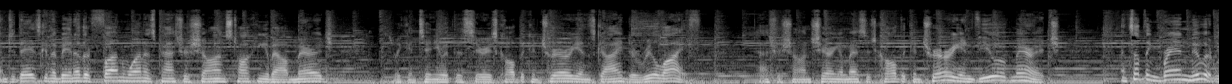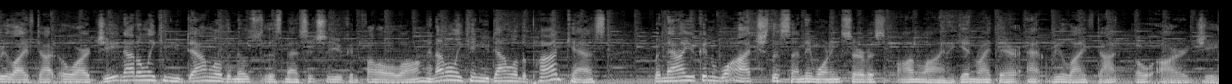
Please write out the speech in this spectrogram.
And today is going to be another fun one as Pastor Sean's talking about marriage as we continue with this series called The Contrarian's Guide to Real Life. Pastor Sean sharing a message called The Contrarian View of Marriage and something brand new at reallife.org. Not only can you download the notes to this message so you can follow along, and not only can you download the podcast, but now you can watch the Sunday morning service online. Again, right there at reallife.org.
